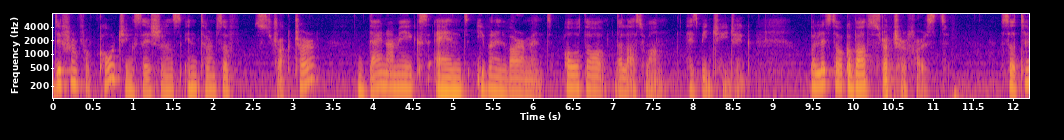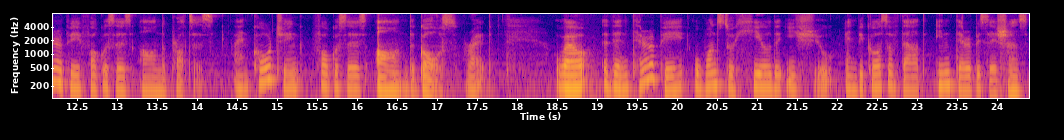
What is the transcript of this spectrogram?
different from coaching sessions in terms of structure, dynamics, and even environment, although the last one has been changing. But let's talk about structure first. So, therapy focuses on the process, and coaching focuses on the goals, right? Well, then therapy wants to heal the issue, and because of that, in therapy sessions,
